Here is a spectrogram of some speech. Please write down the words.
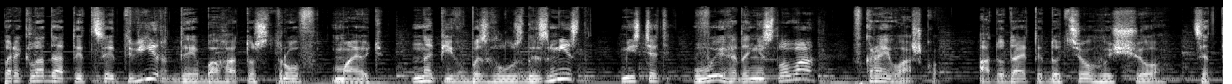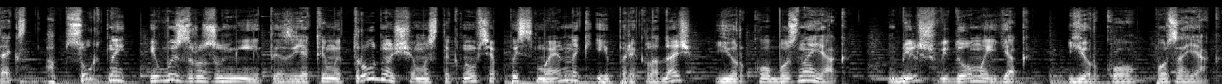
перекладати цей твір, де багато строф мають напівбезглуздий зміст, містять вигадані слова вкрай важко. А додайте до цього, що це текст абсурдний, і ви зрозумієте, з якими труднощами стикнувся письменник і перекладач Юрко Бознаяк, більш відомий як Юрко Позаяк.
